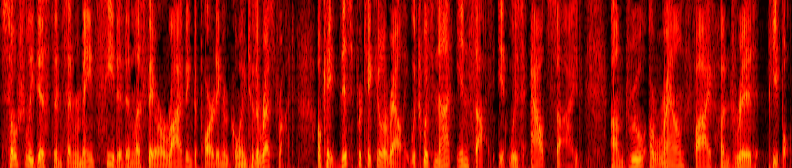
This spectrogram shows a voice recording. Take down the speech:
socially distance, and remain seated unless they are arriving, departing, or going to the restaurant. Okay, this particular rally, which was not inside, it was outside, um, drew around 500 people.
